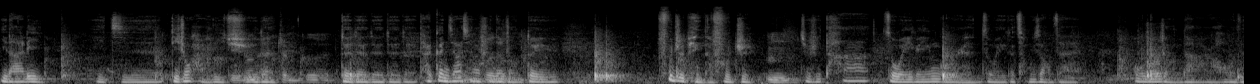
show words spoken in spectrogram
意大利以及地中海地区的整个对对对对对，它更加像是那种对于复制品的复制。嗯。就是他作为一个英国人，作为一个从小在欧洲长大，然后在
